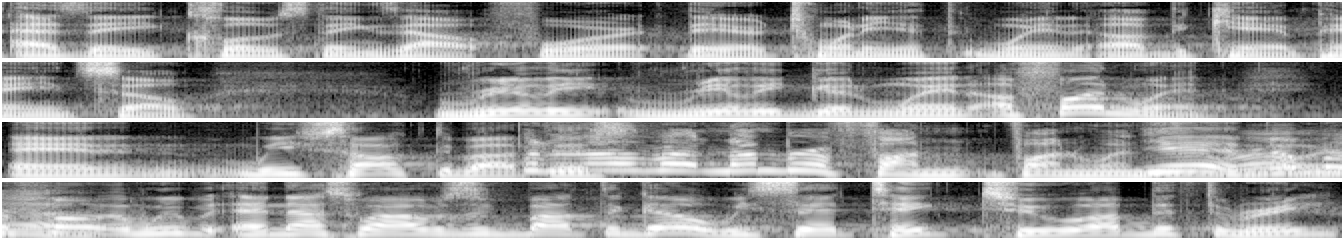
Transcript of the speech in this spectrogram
as they close things out for their 20th win of the campaign. So, really, really good win, a fun win. And we've talked about But this. a number of fun fun wins. in Yeah, row, number yeah. of fun. We, and that's why I was about to go. We said take two of the three,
